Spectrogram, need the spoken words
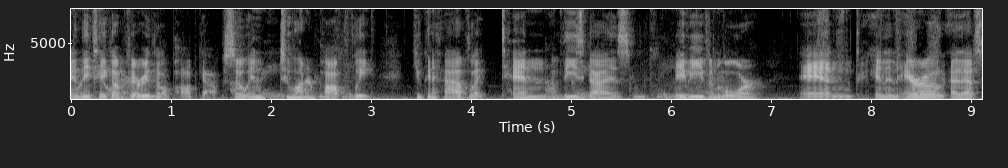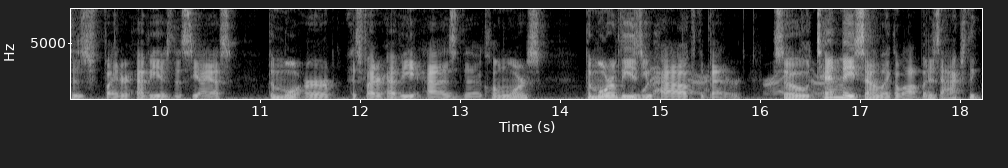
and they take up very little pop cap. So in 200 pop fleet, you can have like 10 of these guys, maybe even more. And in an era that's as fighter heavy as the CIS, the more, or as fighter heavy as the Clone Wars, the more of these you have, the better. So 10 may sound like a lot, but it's actually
